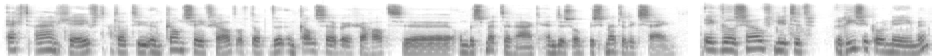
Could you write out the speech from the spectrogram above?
echt aangeeft dat u een kans heeft gehad, of dat we een kans hebben gehad uh, om besmet te raken en dus ook besmettelijk zijn. Ik wil zelf niet het risico nemen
